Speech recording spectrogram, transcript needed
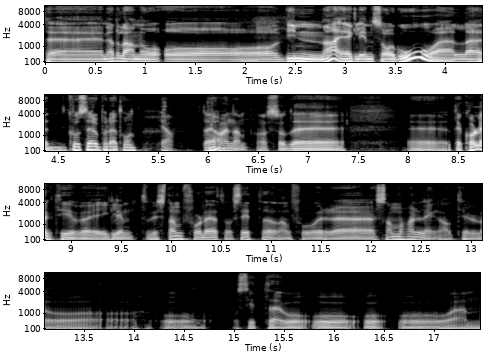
til Nederland og, og vinne? Er Glimt så god, eller hvordan ser du på det, Trond? Ja, det kan de. Altså det, eh, det kollektivet i Glimt, hvis de får det til å sitte, de får uh, samhandlinga til å, å, å sitte og, og, og, og um,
